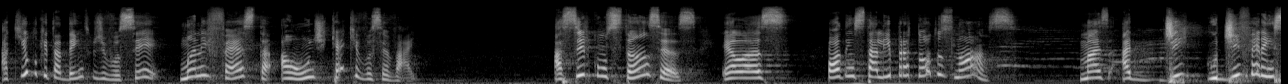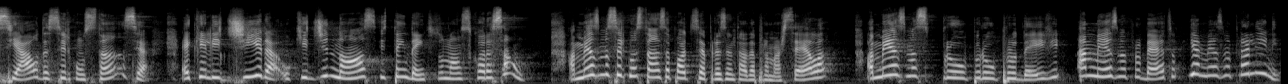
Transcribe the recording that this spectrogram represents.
aquilo que está dentro de você manifesta aonde quer que você vai. As circunstâncias, elas podem estar ali para todos nós. Mas a, o diferencial da circunstância é que ele tira o que de nós tem dentro do nosso coração. A mesma circunstância pode ser apresentada para Marcela, a mesma para o Dave, a mesma para o Beto e a mesma para a Aline.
